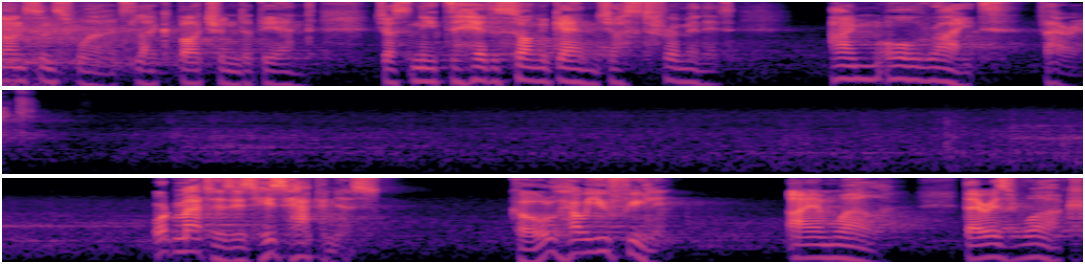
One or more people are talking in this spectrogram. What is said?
Nonsense words like Bertrand at the end. Just need to hear the song again just for a minute. I'm all right, Varric. What matters is his happiness. Cole, how are you feeling? I am well. There is work.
